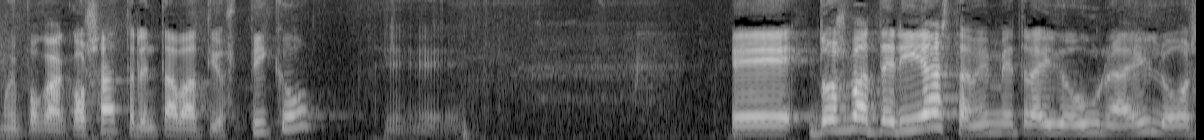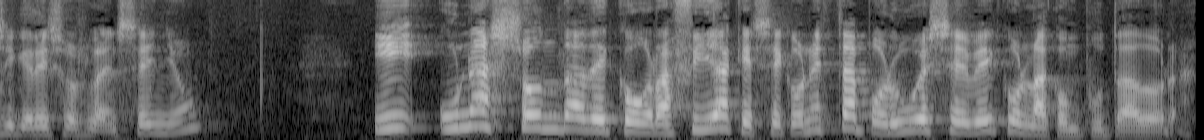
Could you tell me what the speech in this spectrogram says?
Muy poca cosa, 30 vatios pico. Eh, eh, dos baterías, también me he traído una ahí, luego si queréis os la enseño. Y una sonda de ecografía que se conecta por USB con la computadora.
